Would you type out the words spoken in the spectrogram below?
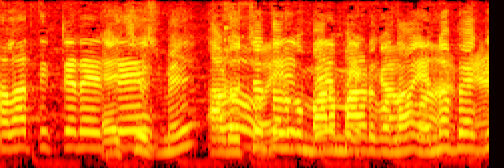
అలా తిట్టాడైతే ఎక్స్క్యూస్ మీ ఆడు వచ్చేంత వరకు మనం మాట్లాడుకుందాం ఎన్నో bag?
